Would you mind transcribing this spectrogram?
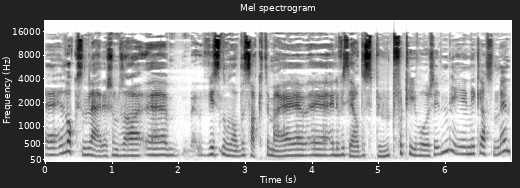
eh, en voksen lærer som sa eh, Hvis noen hadde sagt til meg, eh, eller hvis jeg hadde spurt for 20 år siden inn i klassen min.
